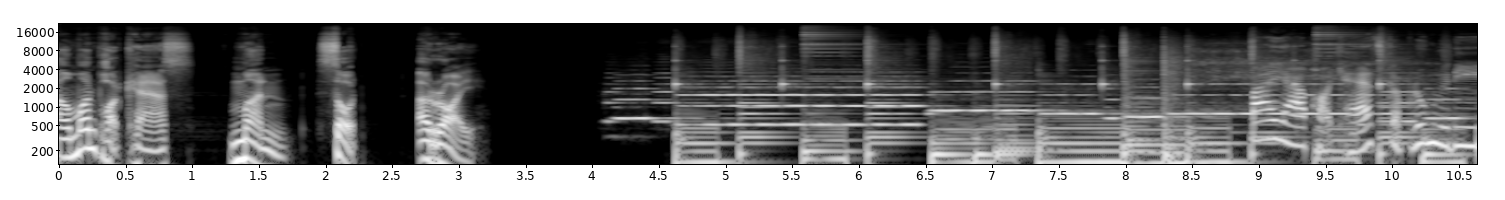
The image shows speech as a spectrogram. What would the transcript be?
a l ม o n PODCAST มัน สด อร่อย ป้ายยาพอดแคสต์กับรุ่งฤดี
